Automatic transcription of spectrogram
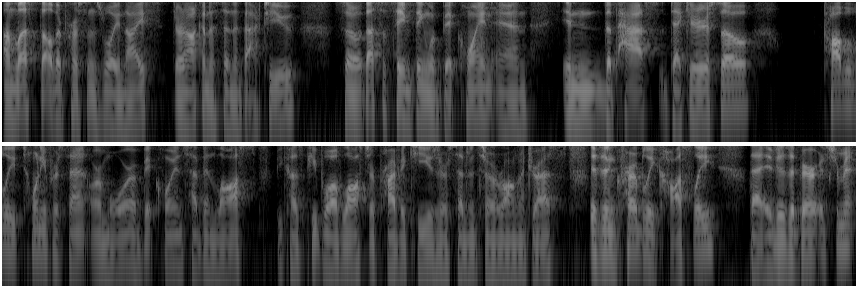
unless the other person is really nice, they're not going to send it back to you. So that's the same thing with Bitcoin. And in the past decade or so, probably 20% or more of Bitcoins have been lost because people have lost their private keys or sent it to the wrong address. It's incredibly costly that it is a bearer instrument,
